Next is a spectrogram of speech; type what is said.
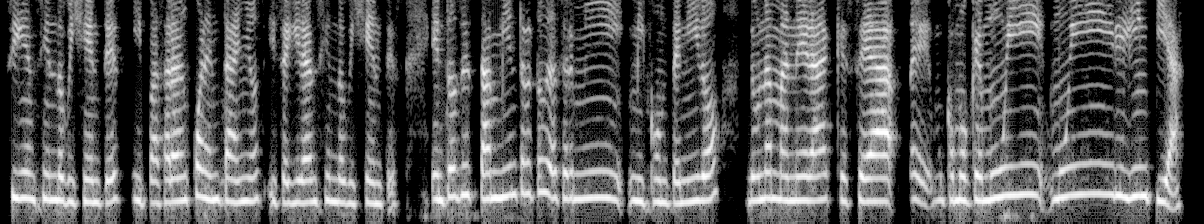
siguen siendo vigentes y pasarán 40 años y seguirán siendo vigentes. Entonces también trato de hacer mi, contenido de una manera que sea eh, como que muy, muy limpia,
